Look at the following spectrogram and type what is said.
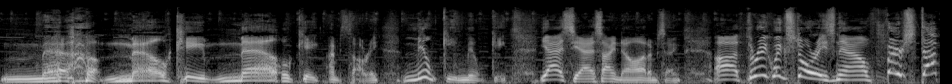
Mel- milky, milky. I'm sorry. Milky, milky. Yes, yes, I know what I'm saying. Uh, three quick stories now. First up,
